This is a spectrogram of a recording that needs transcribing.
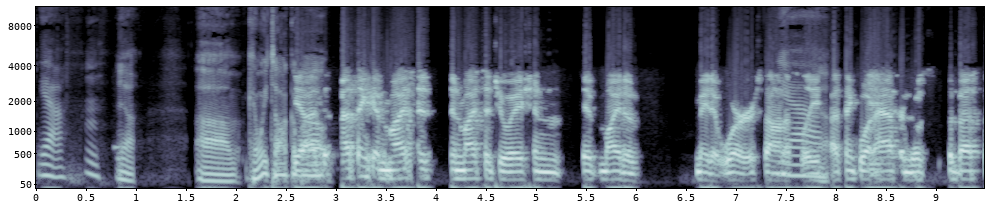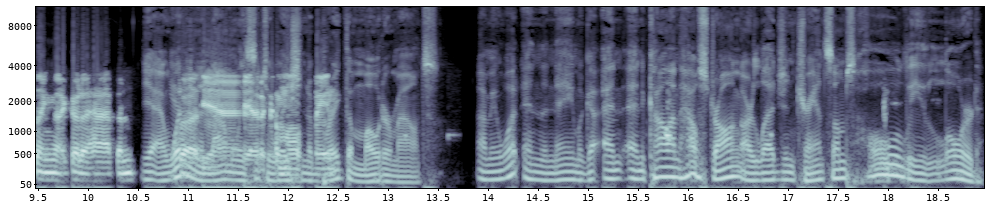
yeah. Hmm. Um, can we talk yeah, about? I, I think in my in my situation, it might have made it worse. Honestly, Yeah. I think what Yeah. happened was the best thing that could have happened. Yeah. And what But, an yeah, anomaly yeah, to situation to off break the motor mounts. I mean, what in the name of God? And and Collin, how strong are legend transoms? Holy Lord!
